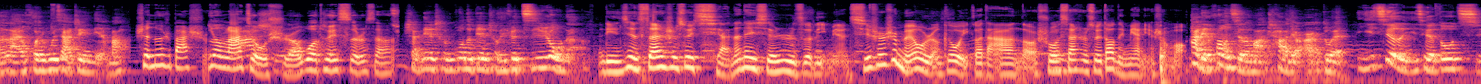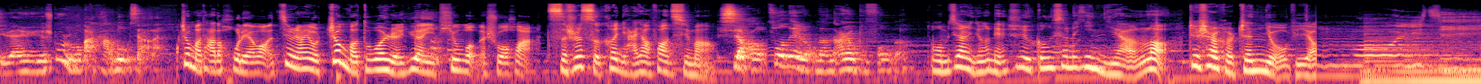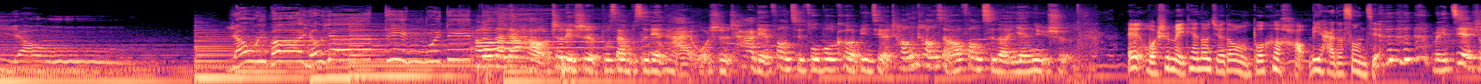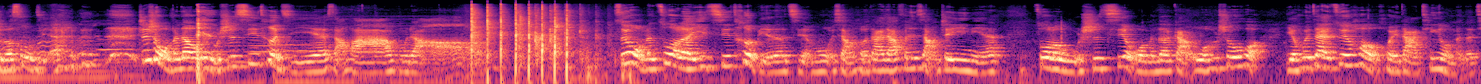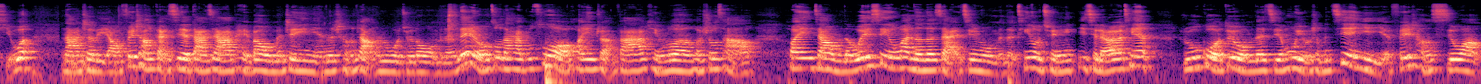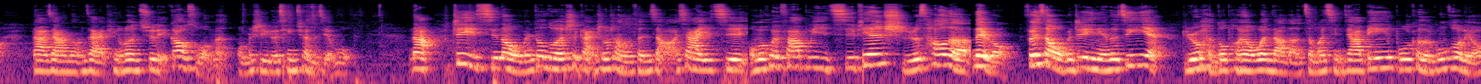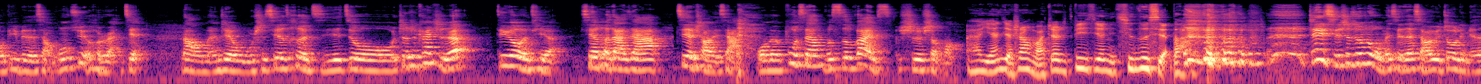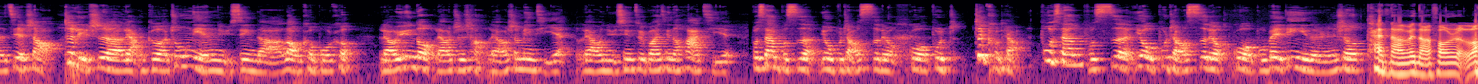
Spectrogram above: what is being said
们来回顾一下这一年吧。深蹲是八十，硬拉九十，卧推四十三。闪电成功的变成了一个肌肉男，临近三十岁前的那些日子里面，其实是没有人给我一个答案的，说三十岁到底面临什么。差点放弃了嘛，差点儿。对，一切的一切都起源于不如把它录下来。这么大的互联网，竟然有这么多人愿意听我们说话。此时此刻，你还想放弃吗？想做内容的哪有不疯的？我们竟然已经连续更新了一年了，这事儿可真牛逼啊！Hello，大家好，这里是不三不四电台，我是差点放弃做播客，并且常常想要放弃的严女士，哎，我是每天都觉得我们播客好厉害的宋姐。没见识的宋姐。这是我们的五十期特辑，小花鼓掌。所以我们做了一期特别的节目，想和大家分享这一年做了五十期我们的感悟和收获，也会在最后回答听友们的提问。那这里要非常感谢大家陪伴我们这一年的成长。如果觉得我们的内容做得还不错，欢迎转发、评论和收藏。欢迎加我们的微信“万能的仔”进入我们的听友群，一起聊聊天。如果对我们的节目有什么建议，也非常希望大家能在评论区里告诉我们。我们是一个听劝的节目。那这一期呢，我们更多的是感受上的分享啊。下一期我们会发布一期偏实操的内容，分享我们这一年的经验，比如很多朋友问到的怎么请嘉宾、播客的工作流、必备的小工具和软件。那我们这五十期的特辑就正式开始。第一个问题，先和大家介绍一下我们不三不四 Vibes 是什么。哎，妍姐上吧，这毕竟你亲自写的。这其实就是我们写在小宇宙里面的介绍。这里是两个中年女性的唠嗑播客，聊运动，聊职场，聊生命体验，聊女性最关心的话题。不三不四又不着四六，过不这口条。不三不四又不着四六，过不被定义的人生。太难为南方人了。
